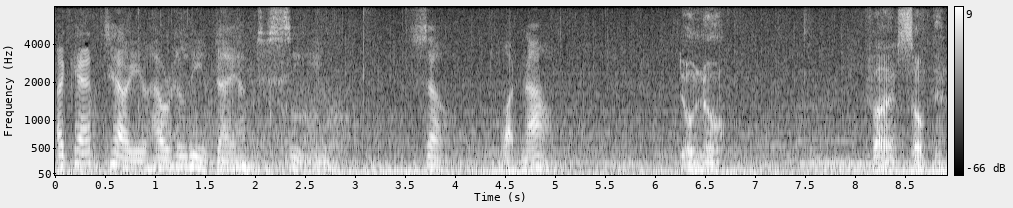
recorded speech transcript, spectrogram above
I can't tell you how relieved I am to see you. So, what now? Don't know. Find something,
